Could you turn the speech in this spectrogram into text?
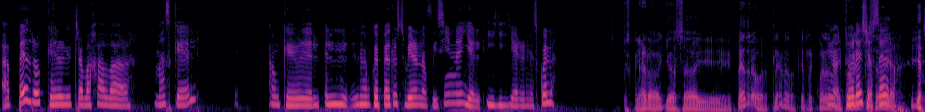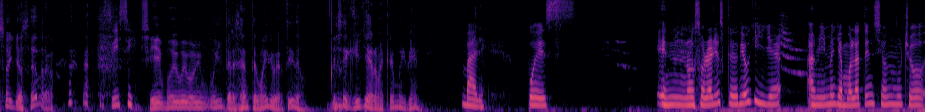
a Pedro que él trabajaba más que él, aunque él- aunque Pedro estuviera en la oficina y él y Guiller en la escuela. Pues claro, yo soy Pedro, claro, que recuerdo. No, mi tú eres. Yocedro. Yo soy Yocedro. Sí, sí. Sí, muy, muy, muy, muy interesante, muy divertido. Ese Guillermo me cae muy bien. Vale. Pues en los horarios que dio Guiller, a mí me llamó la atención mucho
